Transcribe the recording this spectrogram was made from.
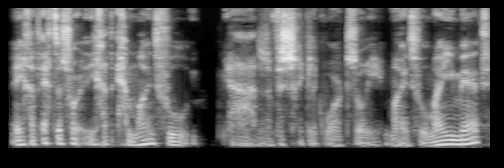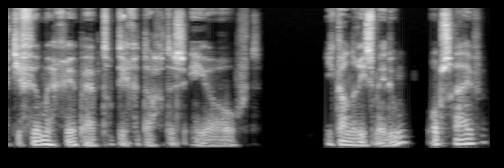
En je gaat echt een soort, je gaat echt mindful ja, dat is een verschrikkelijk woord, sorry, mindful. Maar je merkt dat je veel meer grip hebt op die gedachten in je hoofd. Je kan er iets mee doen, opschrijven.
